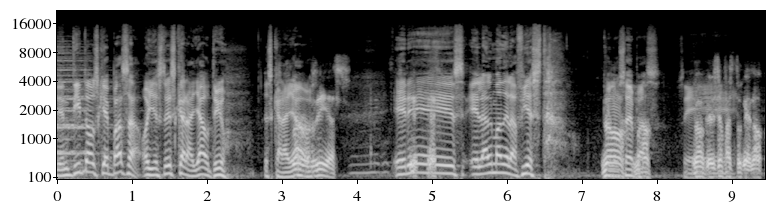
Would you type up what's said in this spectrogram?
Dientitos, ¿qué pasa? Oye, estoy escarallado, tío. Escarallado. Buenos días. Eres el alma de la fiesta. Que no, lo sepas. No, que sepas tú que no.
